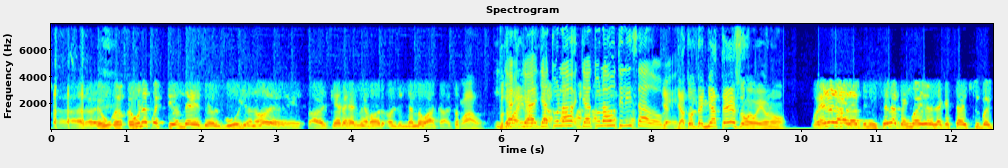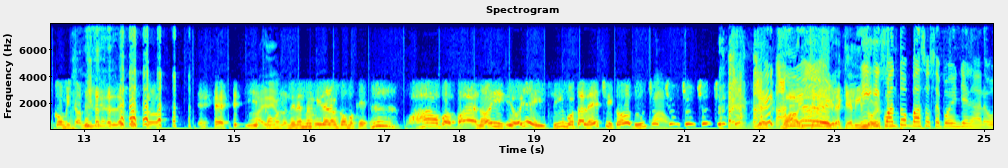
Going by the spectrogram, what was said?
Claro, es, un- es una cuestión de, de orgullo, ¿no? De saber que eres el mejor ordeñando vaca. Eso- Wow. Y ¿Tú te ya, ya, imaginas? ya, tú la, ya tú la has utilizado, ¿Ya, tú ordeñaste eso, bebé, o no? Bueno, la, la utilicé, la tengo ahí, de verdad que está súper cómica. A mis nenes les gustó. y es Ay, como Dios. los nenes me miraron como que, wow, papá, ¿no? Y, y, oye, y sí, bota leche y todo. Tú, chun, Wow. chun, chun, chun, chun. Ey, wow, increíble, qué ¿Y, lindo y eso. cuántos vasos se pueden llenar? ¿O,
